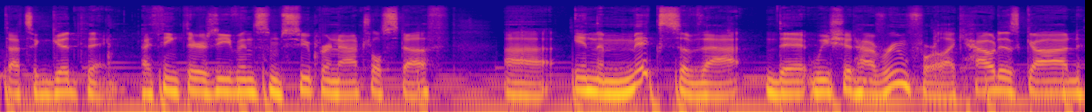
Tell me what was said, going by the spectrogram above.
That's a good thing. I think there's even some supernatural stuff uh, in the mix of that that we should have room for. Like, how does God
